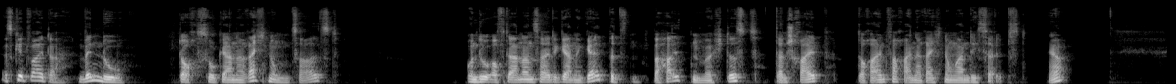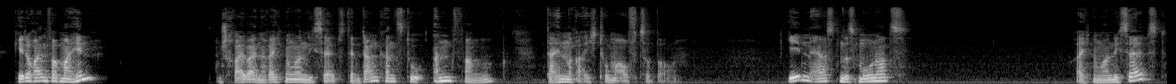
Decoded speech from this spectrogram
es geht weiter. Wenn du doch so gerne Rechnungen zahlst und du auf der anderen Seite gerne Geld be behalten möchtest, dann schreib doch einfach eine Rechnung an dich selbst. Ja? Geh doch einfach mal hin und schreibe eine Rechnung an dich selbst, denn dann kannst du anfangen, deinen Reichtum aufzubauen. Jeden ersten des Monats Rechnung an dich selbst,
